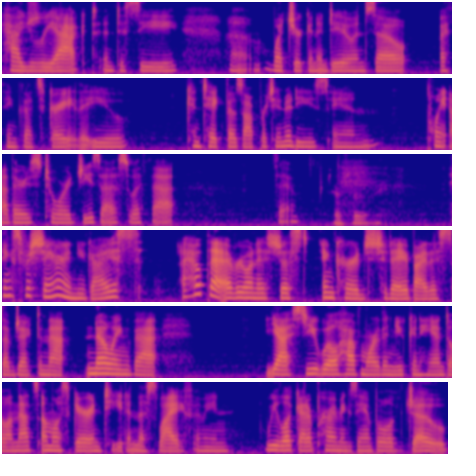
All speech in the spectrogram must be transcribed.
how you react and to see um, what you're going to do. And so I think that's great that you can take those opportunities and point others toward Jesus with that. So, Absolutely. thanks for sharing, you guys. I hope that everyone is just encouraged today by this subject and that knowing that, yes, you will have more than you can handle, and that's almost guaranteed in this life. I mean, we look at a prime example of Job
